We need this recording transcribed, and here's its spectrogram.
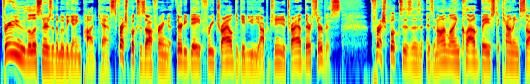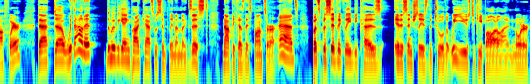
For you, the listeners of the Movie Gang podcast, FreshBooks is offering a 30 day free trial to give you the opportunity to try out their service. FreshBooks is, is, is an online cloud based accounting software that uh, without it, the Movie Gang podcast would simply not exist. Not because they sponsor our ads, but specifically because it essentially is the tool that we use to keep all our line in order.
